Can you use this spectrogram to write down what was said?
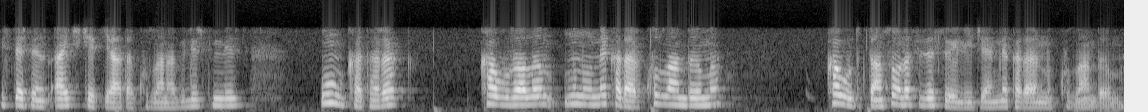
İsterseniz ayçiçek yağı da kullanabilirsiniz. Un katarak kavuralım. Unu ne kadar kullandığımı kavurduktan sonra size söyleyeceğim ne kadarını kullandığımı.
